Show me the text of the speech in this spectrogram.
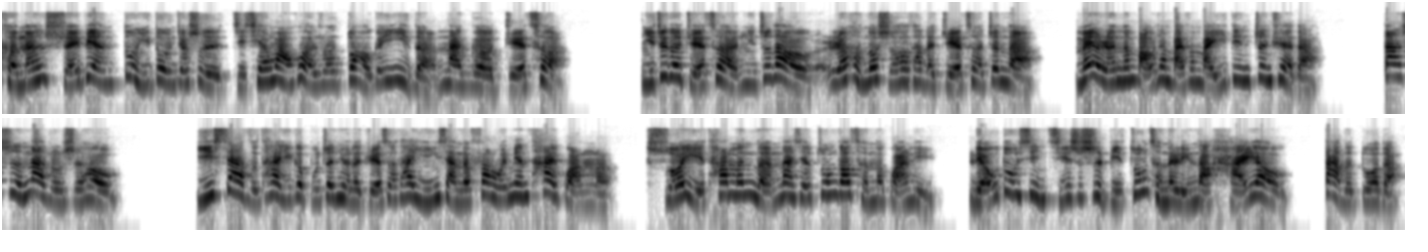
可能随便动一动就是几千万，或者说多少个亿的那个决策。你这个决策，你知道，人很多时候他的决策真的没有人能保证百分百一定正确的。但是那种时候，一下子他一个不正确的决策，他影响的范围面太广了，所以他们的那些中高层的管理流动性其实是比中层的领导还要大得多的。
